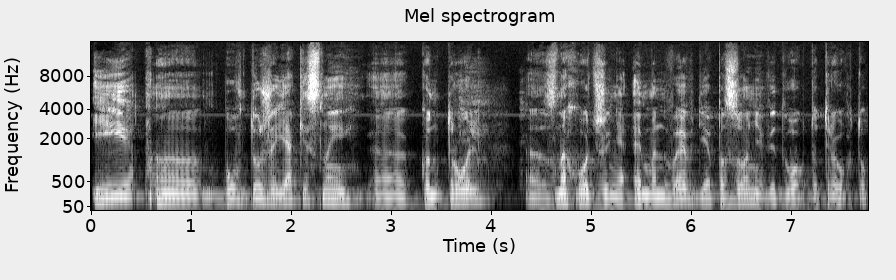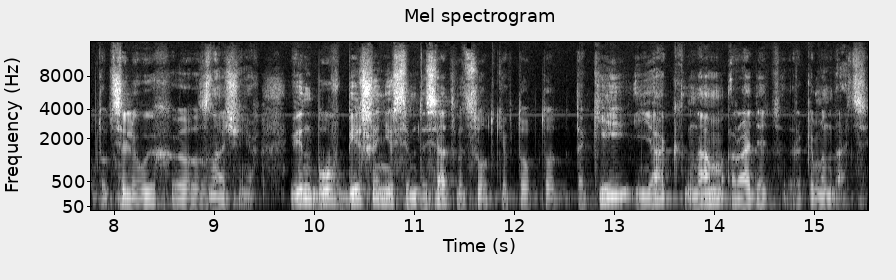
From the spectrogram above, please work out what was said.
І е, був дуже якісний е, контроль знаходження МНВ в діапазоні від 2 до 3, тобто в цільових значеннях. Він був більше ніж 70%, тобто такий, як нам радять рекомендації.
